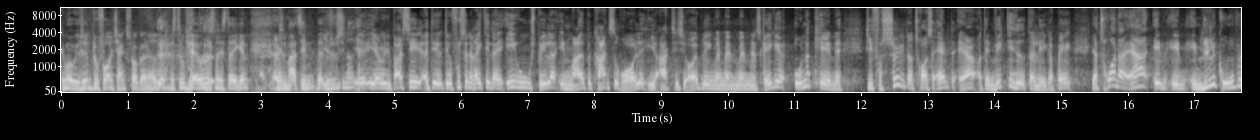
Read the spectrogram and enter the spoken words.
Det må vi jo se, om du får en chance for at gøre noget, ja. Hvis du bliver udenrigsminister igen. Altså, Men Martin, hvad, vil du sige noget? Ja. Jeg, jeg vil bare sige, at det, det er jo fuldstændig rigtigt, at EU spiller en meget begrænset rolle i Arktis i øjeblikket, men man, man, man skal ikke underkende de forsøg, der trods alt er, og den vigtighed, der ligger bag. Jeg tror, der er en, en, en lille gruppe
